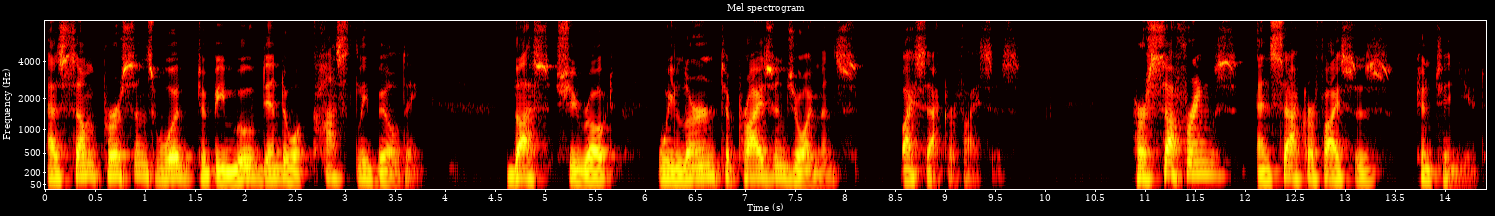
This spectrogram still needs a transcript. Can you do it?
as some persons would to be moved into a costly building. Thus, she wrote, we learn to prize enjoyments by sacrifices. Her sufferings and sacrifices continued.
